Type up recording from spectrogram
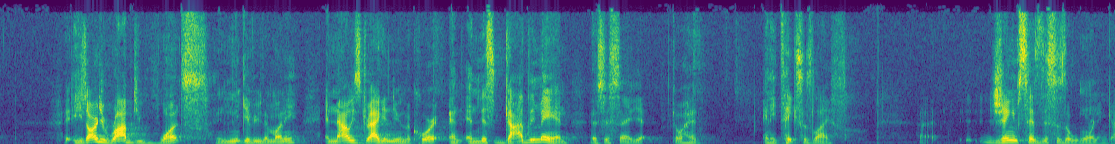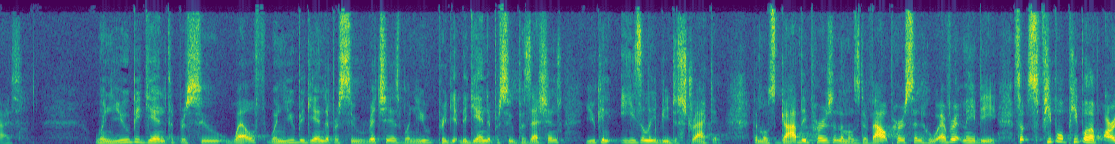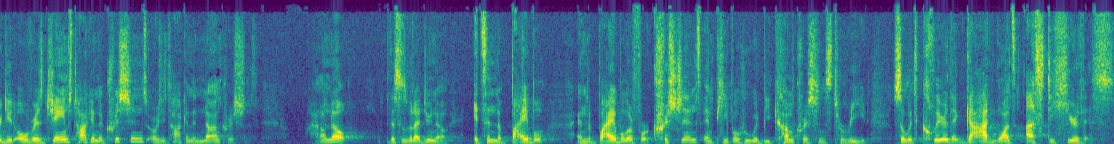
He's already robbed you once and didn't give you the money, and now he's dragging you in the court, and, and this godly man is just saying, yeah, go ahead. And he takes his life. Uh, James says this is a warning, guys. when you begin to pursue wealth, when you begin to pursue riches, when you begin to pursue possessions, you can easily be distracted. The most godly person, the most devout person, whoever it may be. So, so people, people have argued over is James talking to Christians or is he talking to non Christians? I don't know. But this is what I do know it's in the Bible, and the Bible are for Christians and people who would become Christians to read. So it's clear that God wants us to hear this.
